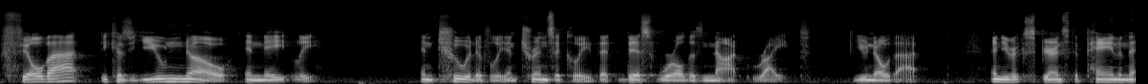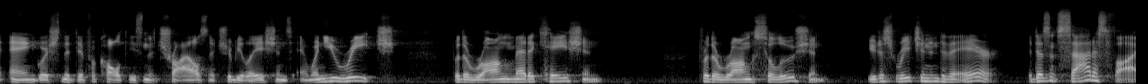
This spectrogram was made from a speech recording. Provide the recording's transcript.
fill that because you know innately, intuitively, intrinsically that this world is not right. You know that. And you've experienced the pain and the anguish and the difficulties and the trials and the tribulations. And when you reach for the wrong medication, for the wrong solution, you're just reaching into the air it doesn't satisfy.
